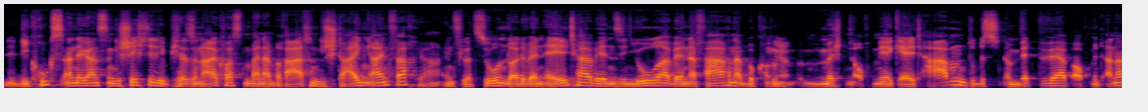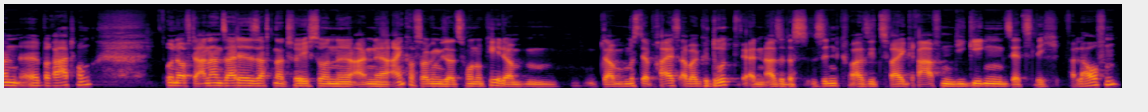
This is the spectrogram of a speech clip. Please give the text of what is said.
die Krux an der ganzen Geschichte, die Personalkosten bei einer Beratung, die steigen einfach, ja, Inflation, Leute werden älter, werden Seniorer, werden erfahrener, bekommen, ja. möchten auch mehr Geld haben. Du bist im Wettbewerb auch mit anderen äh, Beratungen. Und auf der anderen Seite sagt natürlich so eine, eine Einkaufsorganisation, okay, da, da muss der Preis aber gedrückt werden. Also das sind quasi zwei Graphen, die gegensätzlich verlaufen.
